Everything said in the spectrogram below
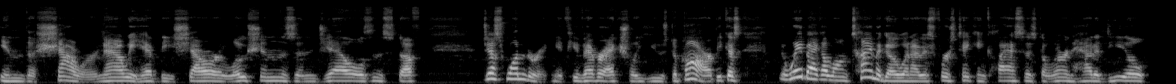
in the shower? Now we have these shower lotions and gels and stuff. Just wondering if you've ever actually used a bar, because way back a long time ago, when I was first taking classes to learn how to deal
